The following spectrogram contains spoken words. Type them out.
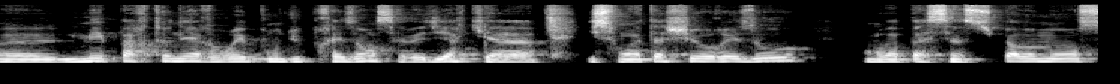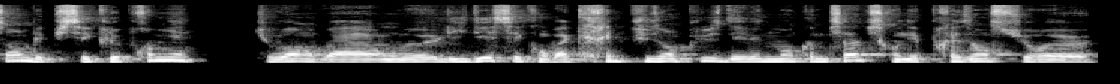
Euh, mes partenaires ont répondu présent. Ça veut dire qu'ils sont attachés au réseau. On va passer un super moment ensemble. Et puis, c'est que le premier. Tu vois, l'idée, c'est qu'on va créer de plus en plus d'événements comme ça, parce qu'on est présent sur, euh,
